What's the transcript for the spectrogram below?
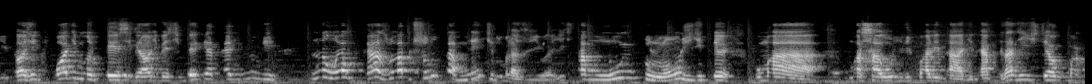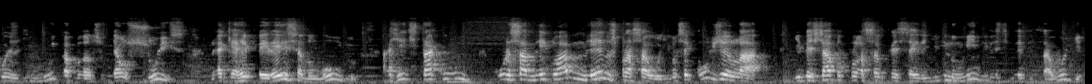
então a gente pode manter esse grau de investimento e até diminuir. Não é o caso absolutamente do Brasil. A gente está muito longe de ter uma, uma saúde de qualidade. Né? Apesar de a gente ter alguma coisa de muito avanço, que é o SUS, né, que é referência no mundo, a gente está com um orçamento a menos para a saúde. Você congelar e deixar a população crescendo e diminuindo o investimento em saúde,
